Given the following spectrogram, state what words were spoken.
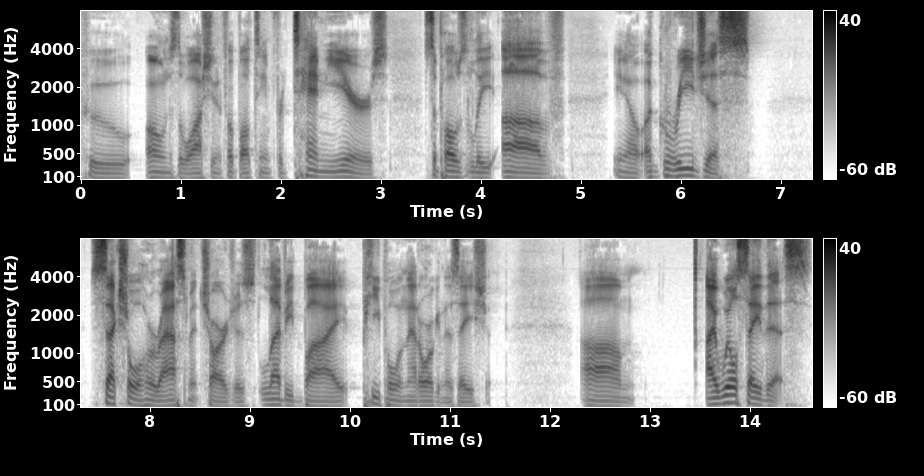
who owns the Washington football team for 10 years supposedly of you know egregious sexual harassment charges levied by people in that organization. Um, I will say this:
